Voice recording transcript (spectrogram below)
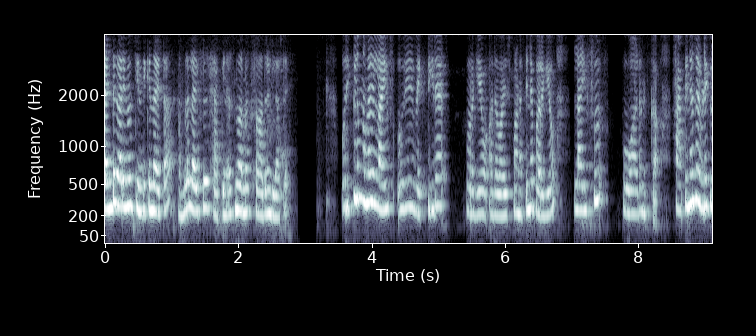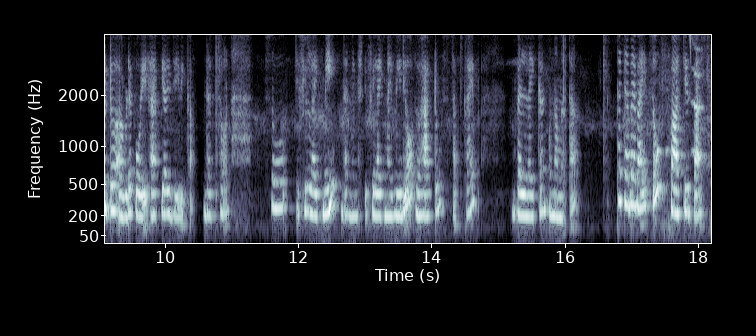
രണ്ട് കാര്യങ്ങൾ ചിന്തിക്കുന്നതായിട്ടാണ് നമ്മുടെ ലൈഫിൽ ഹാപ്പിനെസ് എന്ന് പറഞ്ഞ സാധനം ഇല്ലാത്ത. ഒരിക്കലും നമ്മുടെ ലൈഫ് ഒരു വ്യക്തിയുടെ പുറകെയോ അതർവൈസ് പണത്തിന്റെ പുറകെയോ ലൈഫ് പോവാതെ നിൽക്കുക. ഹാപ്പിനെസ് എവിടെ കിട്ടുമോ അവിടെ പോയി ഹാപ്പിയായി ജീവിക്കാം that's all So if you like me, that means if you like my video, you have to subscribe, bell icon on Amartha. Tata, bye bye. So fast is fast.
